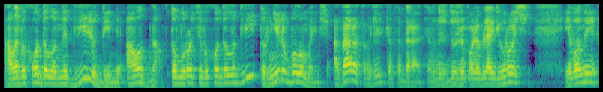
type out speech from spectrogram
але виходило не дві людини, а одна. В тому році виходило дві, турнірів було менше. А зараз Англійська Федерація. Вони ж дуже полюбляють гроші. І вони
